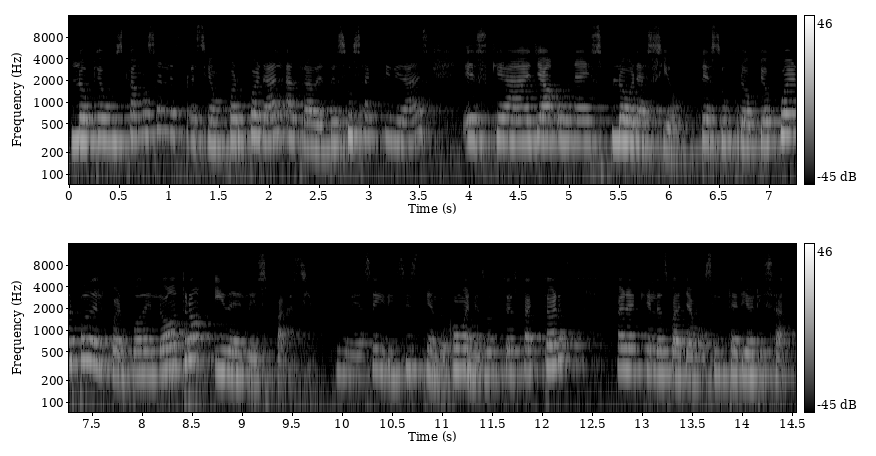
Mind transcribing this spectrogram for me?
Lo que buscamos en la expresión corporal a través de sus actividades es que haya una exploración de su propio cuerpo, del cuerpo del otro y del espacio. Y voy a seguir insistiendo como en esos tres factores para que los vayamos interiorizando.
